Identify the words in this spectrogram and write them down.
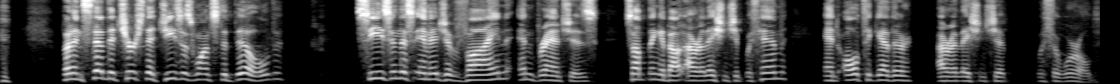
but instead, the church that Jesus wants to build sees in this image of vine and branches something about our relationship with Him and altogether our relationship with the world.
